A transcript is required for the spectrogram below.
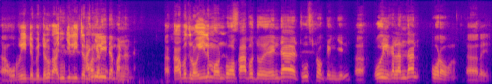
ஒரு லிட்டர் பெட்ரோலுக்கு அஞ்சு லிட்டர் அஞ்சு. லிட்டர் மண்ணெண்ணெய். காப்பத்தில் ஒயிலும் ஒன் ஓ காப்பத்து எந்த டூ ஸ்ட்ரோக் இன்ஜின். ஓயில் கலந்தான் ஓடணும் ரைட்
